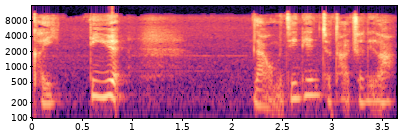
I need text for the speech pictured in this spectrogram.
可以订阅。 那我们今天就到这里了。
